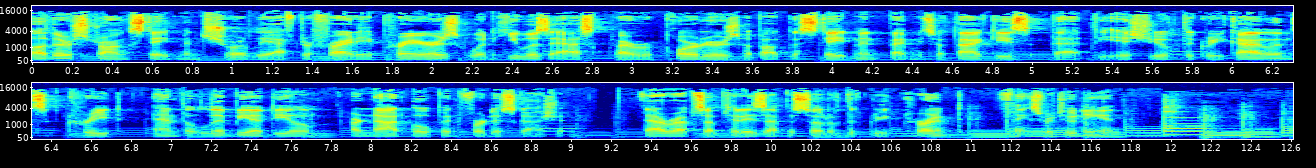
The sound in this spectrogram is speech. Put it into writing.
other strong statements shortly after Friday prayers when he was asked by reporters about the statement by Mitsotakis that the issue of the Greek islands, Crete, and the Libya deal are not open for discussion. That wraps up today's episode of The Greek Current. Thanks for tuning in.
